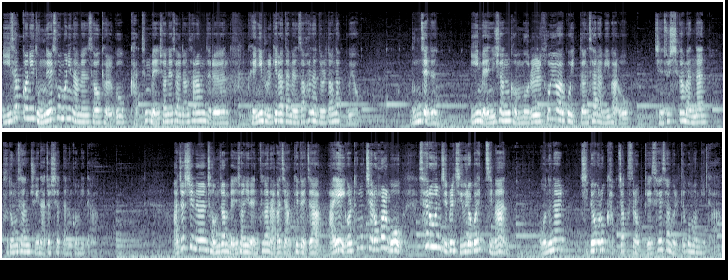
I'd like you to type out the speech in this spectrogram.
이 사건이 동네에 소문이 나면서 결국 같은 맨션에 살던 사람들은 괜히 불길하다면서 하나둘 떠났고요. 문제는 이 맨션 건물을 소유하고 있던 사람이 바로 진수 씨가 만난 부동산 주인 아저씨였다는 겁니다. 아저씨는 점점 맨션이 렌트가 나가지 않게 되자 아예 이걸 통째로 헐고 새로운 집을 지으려고 했지만 어느 날 지병으로 갑작스럽게 세상을 뜨고 맙니다.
